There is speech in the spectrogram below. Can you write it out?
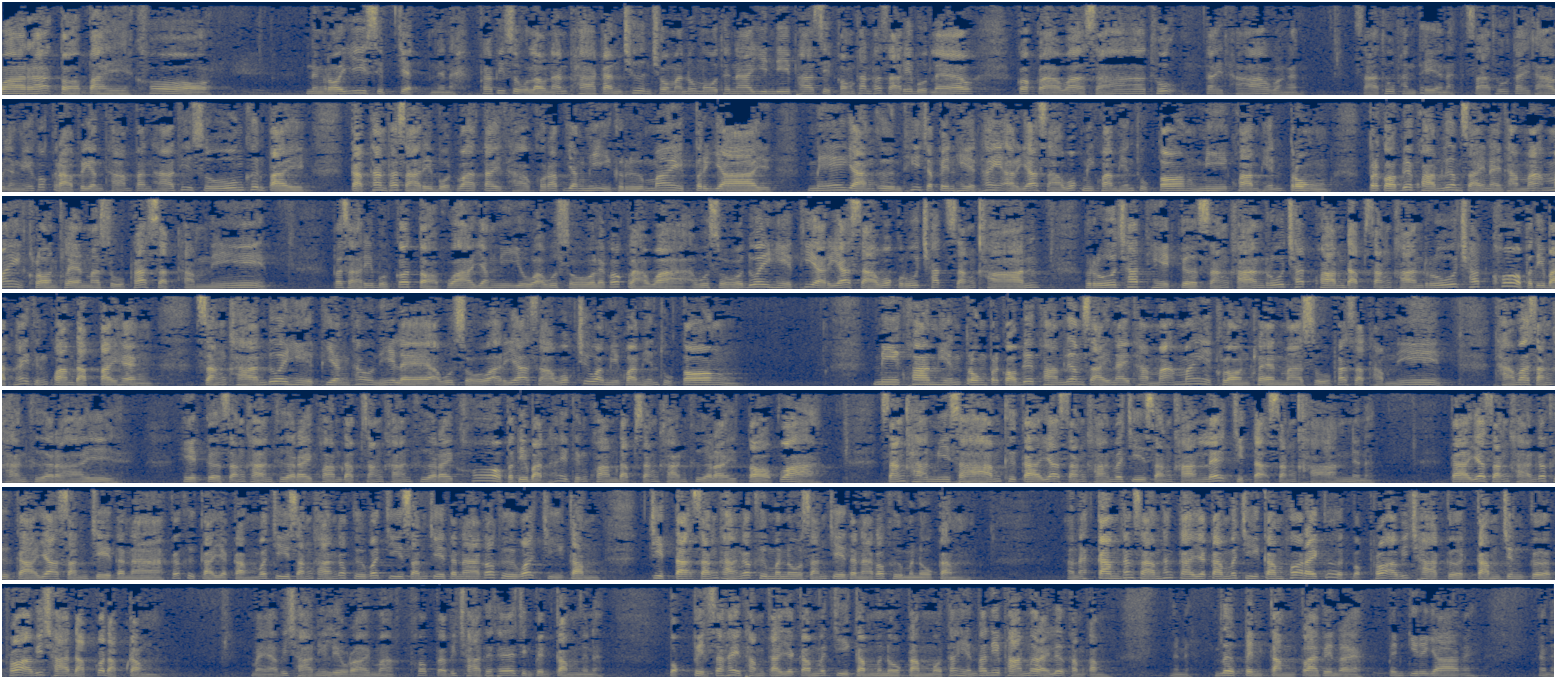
วาระต่อไปข้อ 127เนี่ยนะพระพิสุเหล่านั้นพากันชื่นชมอนุโมทนายินดีภาสิทธิ์ของท่านพระสารีบุตรแล้ว ก็กล่าวว่าสาธุใต้เท้าว่างั้น สาธุพันเตนะสาธุใต้เท้า อย่างนี้ก็กราบเรียนถามปัญหาที่สูงขึ้นไปกับท่านพระสารีบุตรว่าใต้เท้าขอรับยังมีอีกหรือไม่ปริยาย แม้อย่างอื่นที่จะเป็นเหตุให้อริยสาวกมีความเห็นถูกต้อง มีความเห็นตรง ประกอบด้วยความเลื่อมใสในธรรมะ ไม่คลอนแคลนมาสู่พระสัตธรรมนี้ภาษาริบุตรก็ตอบว่ายังมีอยู่อาวุโสแล้วก็กล่าวว่าอาวุโสด้วยเหตุที่อริยสาวกรู้ชัดสังขารรู้ชัดเหตุเกิดสังขาร รู้ชัดความดับสังขาร รู้ชัดข้อปฏิบัติให้ถึงความดับไปแห่งสังขารด้วยเหตุเพียงเท่านี้แลอาวุโสอริยสาวกชื่อว่ามีความเห็นถูกต้อง มีความเห็นตรงประกอบด้วยความเลื่อมใสในธรรมะไม่คลอนแคลนมาสู่พระสัทธรรมนี้ ถามว่าสังขารคืออะไร เหตุเกิดสังขารคืออะไร ความดับสังขารคืออะไร ข้อปฏิบัติให้ถึงความดับสังขารคืออะไร ตอบว่า สังขารมีสามคือกายสังขารวจีสังขารและจิตตสังขารเนี่ยนะกายสังขารก็คือกายสันเจตนา ก็คือกายกรรม วจีสังขารก็คือวจีสันเจตนา ก็คือวจีกรรม จิตตสังขารก็คือมโนสัญเจตนาก็คือมโนกรรมนนะกรรมทั้งสามทั้งกายกรรมวจีกรรมเพราะอะไรเกิดบอกเพราะอาวิชชาเกิดกรรมจึงเกิด เพราะอาวิชชาดับก็ดับกรรมไม่อวิชชานี่เลวร้ายมาก เพราะอวิชชาแท้ๆจึงเป็นกรรมเนี่ยนะบอกปิดซะให้ทำกายกรรมวจีกรรมมโนกรรมหมด ถ้าเห็นพระนิพพานเมื่อไหร่เลิกทำกรรมเนี่ยนะเลิกเป็นกรรมกลายเป็นอะไรเป็นกิริยาไง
